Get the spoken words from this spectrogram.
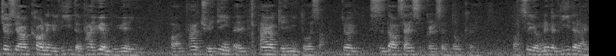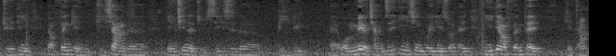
就是要靠那个 leader 他愿不愿意，好，他决定哎，他要给你多少，就十到三十 percent 都可以，好，是由那个 leader 来决定要分给你底下的年轻的主治医师的比率，哎，我们没有强制硬性规定说，哎，你一定要分配给他。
